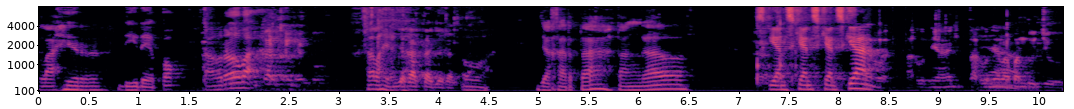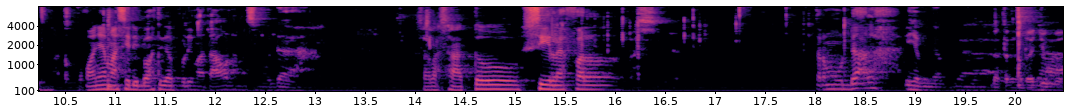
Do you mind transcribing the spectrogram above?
lahir di Depok. Tahu Pak? Bukan Depok. Salah ya? Jakarta, Jakarta. Oh, Jakarta tanggal sekian sekian sekian sekian. Tahunnya tahunnya Ya. 87. Pokoknya masih di bawah 35 tahun lah masih muda. Salah satu C level termuda lah. Iya benar. Udah termuda juga.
